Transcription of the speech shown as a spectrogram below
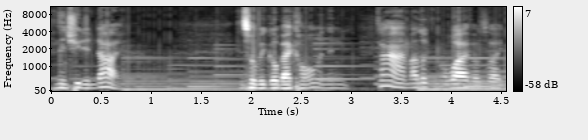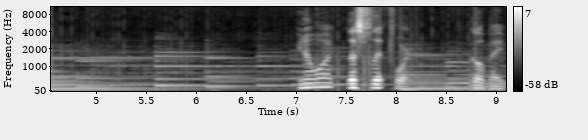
and then she didn't die. And so we go back home, and then time I looked at my wife, I was like, you know what? Let's flip for it. Go, babe.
